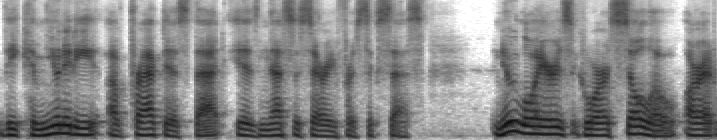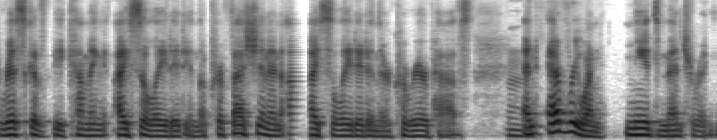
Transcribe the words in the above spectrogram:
the community of practice that is necessary for success. New lawyers who are solo are at risk of becoming isolated in the profession and isolated in their career paths. Mm. And everyone needs mentoring.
